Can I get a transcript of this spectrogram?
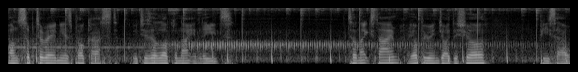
on Subterraneous Podcast, which is a local night in Leeds. Till next time, I hope you enjoyed the show. Peace out.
